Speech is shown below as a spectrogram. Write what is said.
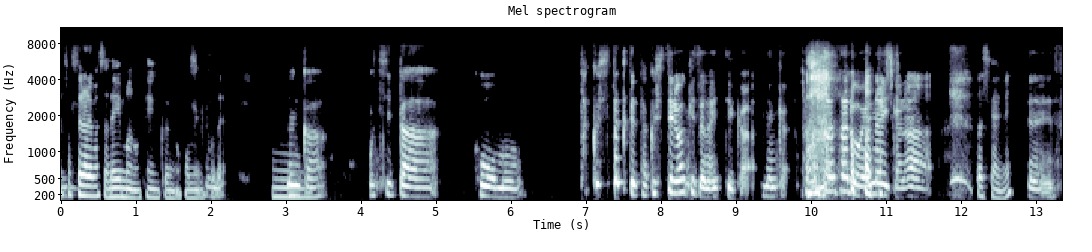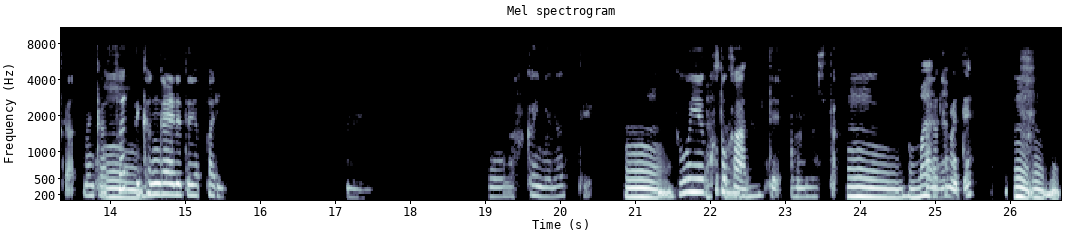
えさせられましたね、今の天くんのコメントで。うなんか落ちた方も託したくて託してるわけじゃないっていうかなんか託さざるを得ないから。確かにね。じゃないですか。なんかうんそうやって考えるとやっぱりうん。方が深いんやなってうん。そういうことかって思いましたうん。ね改。めてうんうん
